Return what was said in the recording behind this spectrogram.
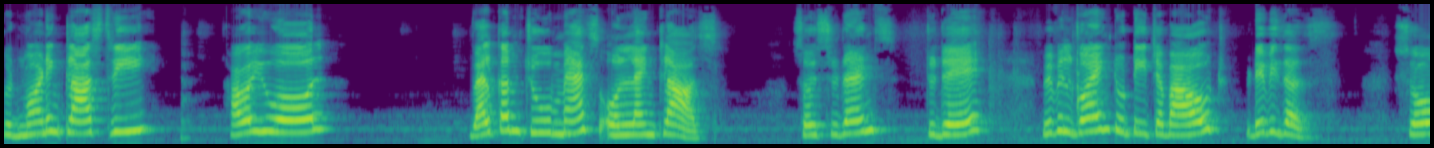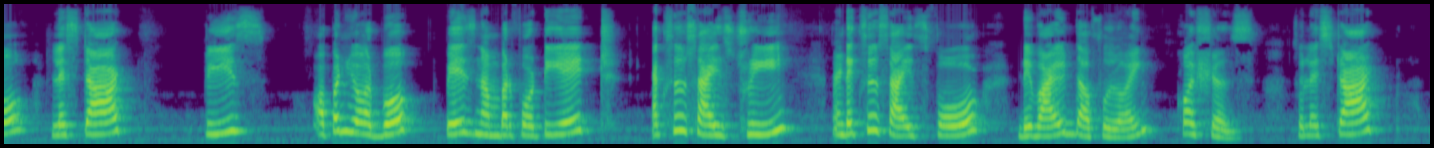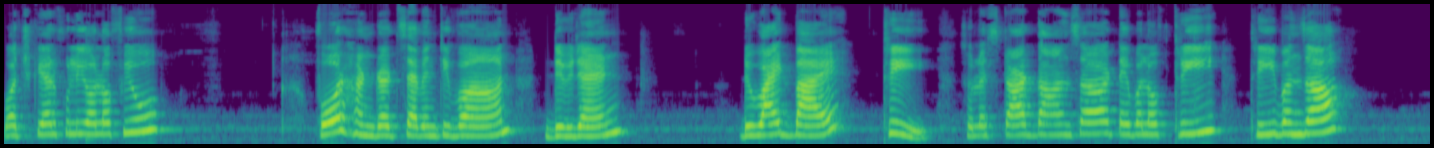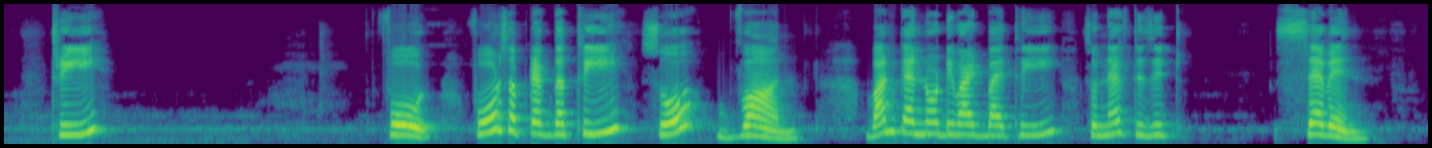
Good morning, class 3. How are you all? Welcome to Maths online class. So, students, today we will going to teach about divisors. So, let's start. Please open your book, page number 48, exercise 3 and exercise 4. Divide the following questions. So, let's start. Watch carefully, all of you. 471 dividend divide by 3 so let's start the answer. Table of 3 3 banza 3 4 4 subtract the 3 so 1 1 cannot divide by 3 so next digit 7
